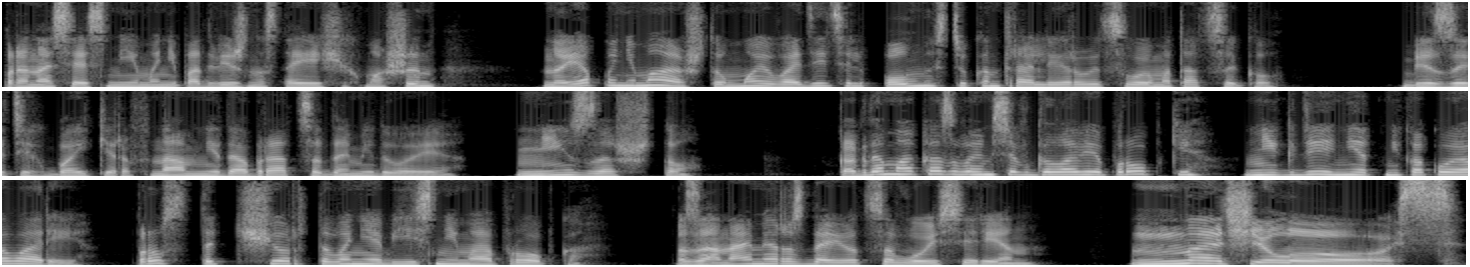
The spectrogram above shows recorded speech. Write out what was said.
проносясь мимо неподвижно стоящих машин, но я понимаю, что мой водитель полностью контролирует свой мотоцикл. Без этих байкеров нам не добраться до Мидуэя. Ни за что. Когда мы оказываемся в голове пробки, нигде нет никакой аварии. Просто чертова необъяснимая пробка. За нами раздается вой сирен. «Началось!»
